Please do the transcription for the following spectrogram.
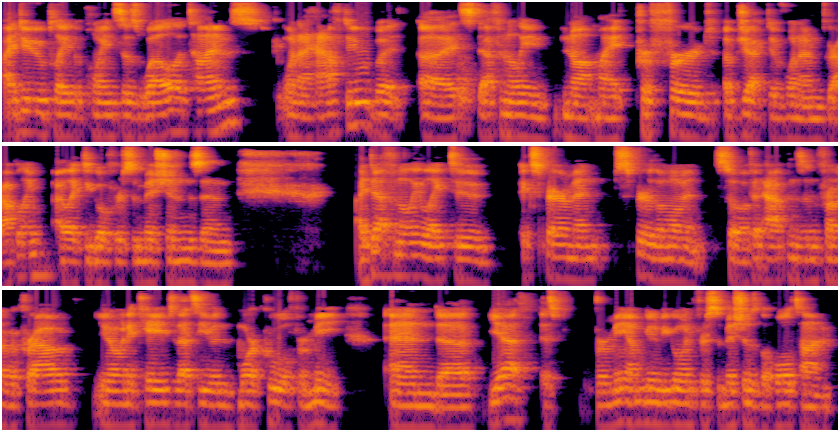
I do play the points as well at times when I have to, but uh, it's definitely not my preferred objective when I'm grappling. I like to go for submissions, and I definitely like to experiment, spur the moment. So if it happens in front of a crowd, you know, in a cage, that's even more cool for me. And uh, yeah, as for me, I'm going to be going for submissions the whole time,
